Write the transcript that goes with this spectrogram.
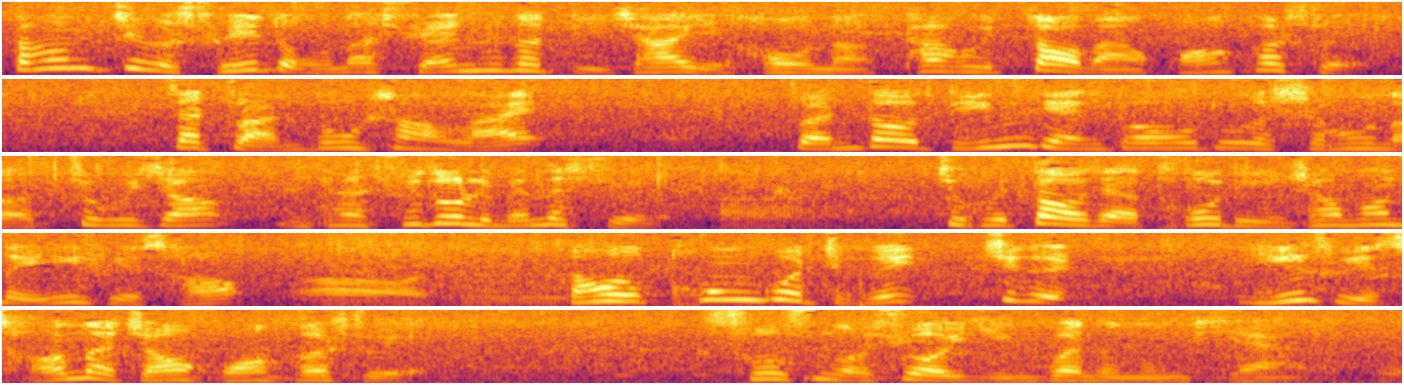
当这个水斗呢旋转到底下以后呢，它会倒满黄河水，再转动上来，转到顶点高度的时候呢，就会将你看水斗里面的水，就会倒在头顶上方的引水槽。哦，对。然后通过整个这个引水槽呢，将黄河水输送到需要引灌的农田。对。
